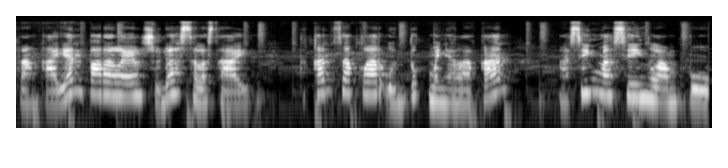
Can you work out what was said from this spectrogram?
rangkaian paralel sudah selesai. Tekan saklar untuk menyalakan masing-masing lampu.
